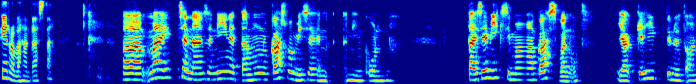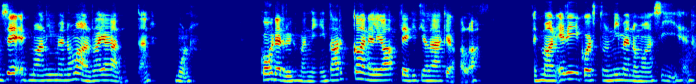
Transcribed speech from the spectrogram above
Kerro vähän tästä. Mä itse näen sen niin, että mun kasvamisen, niin kun, tai se miksi mä oon kasvanut ja kehittynyt on se, että mä oon nimenomaan rajannut tämän mun kohderyhmän niin tarkkaan, eli apteekit ja lääkeala että mä oon erikoistunut nimenomaan siihen.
